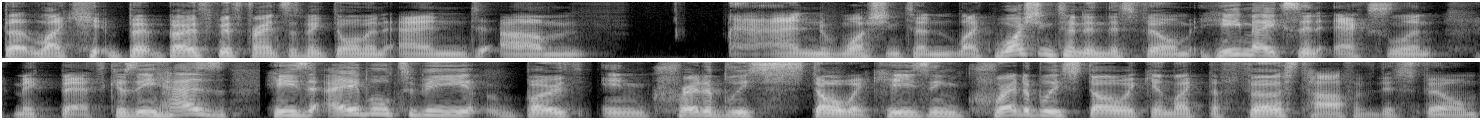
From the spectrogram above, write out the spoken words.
But like, but both with Frances McDormand and um and Washington, like Washington in this film, he makes an excellent Macbeth because he has he's able to be both incredibly stoic. He's incredibly stoic in like the first half of this film,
